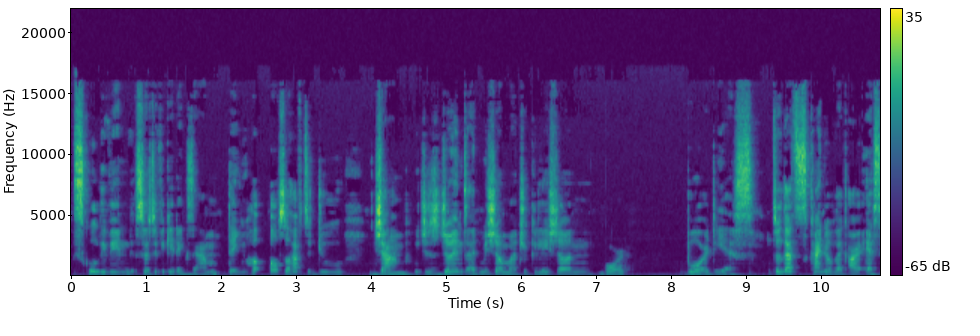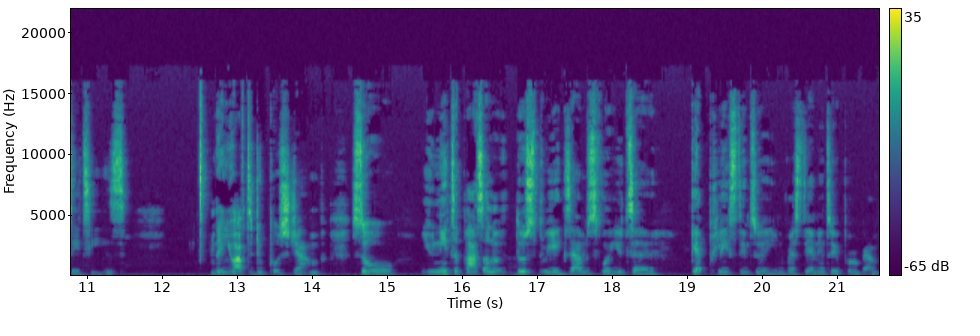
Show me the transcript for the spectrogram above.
school leaving certificate exam. Then you ha- also have to do JAMB, which is Joint Admission Matriculation Board. Board. Yes. So that's kind of like our SATs. Then you have to do post JAMB. So you need to pass all of those three exams for you to get placed into a university and into a program.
